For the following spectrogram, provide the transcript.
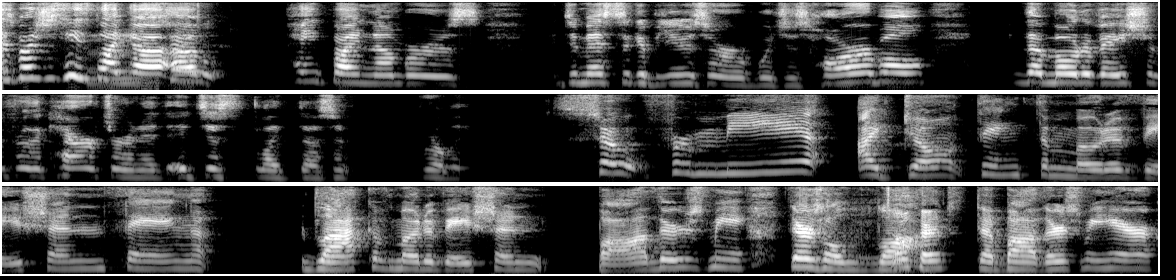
as much as he's like a, mm-hmm. So- a paint by numbers domestic abuser, which is horrible. The motivation for the character and it, it just like doesn't really So for me, I don't think the motivation thing, lack of motivation bothers me. There's a lot Okay. that bothers me here,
